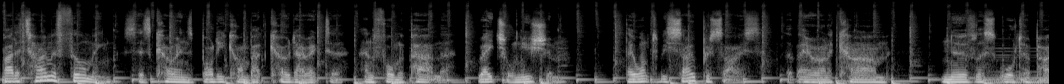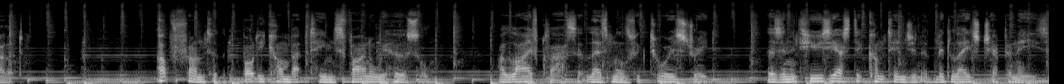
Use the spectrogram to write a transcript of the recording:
By the time of filming, says Cohen's Body Combat co director and former partner, Rachel Newsham, they want to be so precise that they are on a calm, nerveless autopilot. Up front at the Body Combat team's final rehearsal, a live class at Les Mills Victoria Street, there's an enthusiastic contingent of middle aged Japanese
